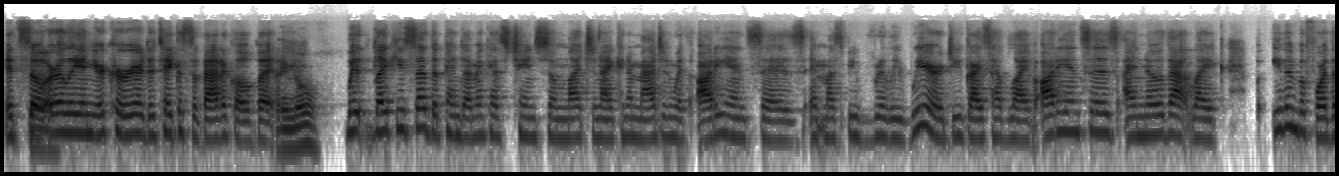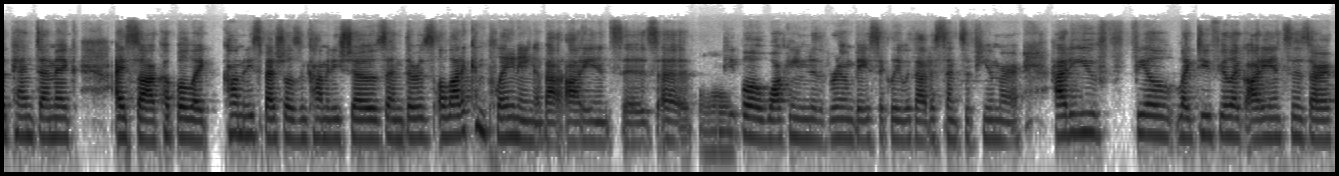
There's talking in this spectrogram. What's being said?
it's so yeah. early in your career to take a sabbatical but i know with like you said the pandemic has changed so much and i can imagine with audiences it must be really weird. Do you guys have live audiences. I know that like even before the pandemic i saw a couple like comedy specials and comedy shows and there was a lot of complaining about audiences uh, oh. people walking into the room basically without a sense of humor. How do you feel like do you feel like audiences are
